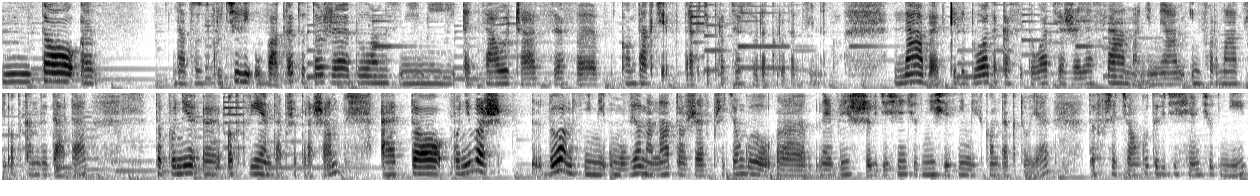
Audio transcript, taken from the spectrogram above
mm, to e, na co zwrócili uwagę, to to, że byłam z nimi cały czas w kontakcie w trakcie procesu rekrutacyjnego. Nawet kiedy była taka sytuacja, że ja sama nie miałam informacji od kandydata, to e, od klienta, przepraszam, e, to ponieważ byłam z nimi umówiona na to, że w przeciągu e, najbliższych 10 dni się z nimi skontaktuję, to w przeciągu tych 10 dni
